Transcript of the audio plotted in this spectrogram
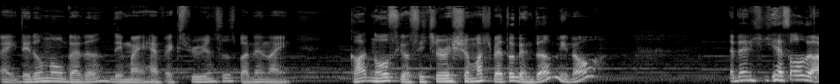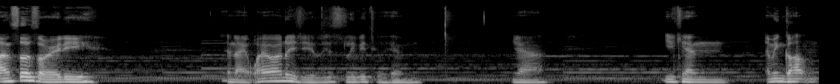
Like, they don't know better. They might have experiences, but then, like, God knows your situation much better than them, you know? And then He has all the answers already. And, like, why, why don't you just leave it to Him? Yeah you can I mean, God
